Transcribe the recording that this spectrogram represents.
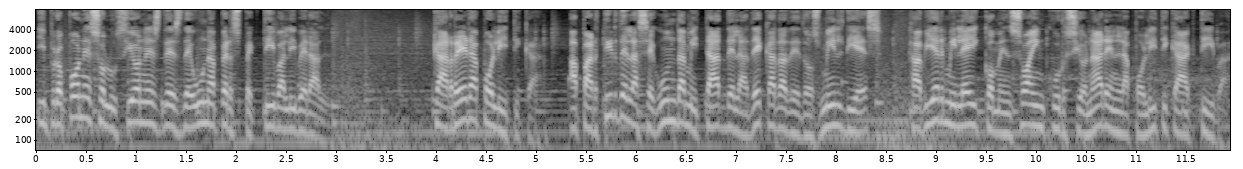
y propone soluciones desde una perspectiva liberal. Carrera política. A partir de la segunda mitad de la década de 2010, Javier Milei comenzó a incursionar en la política activa.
